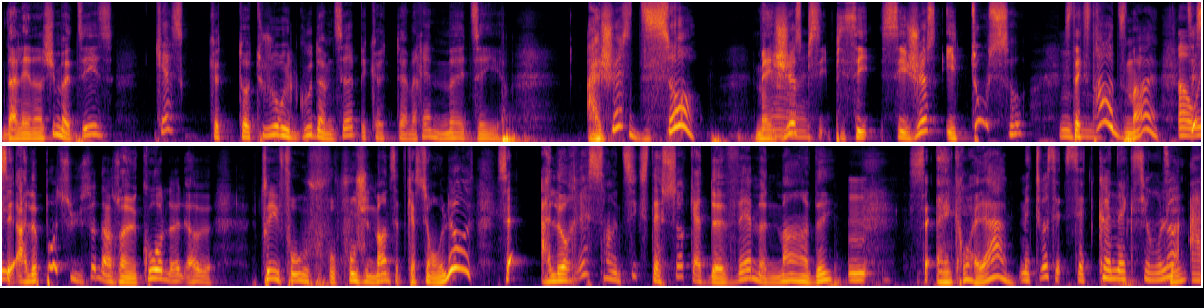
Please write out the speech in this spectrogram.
dans l'énergie, me dise Qu'est-ce que tu as toujours eu le goût de me dire et que tu aimerais me dire Elle a juste dit ça. Mais Ah juste, puis c'est- juste, et tout ça. C'est extraordinaire. Ah oui. elle n'a pas su ça dans un cours. euh, tu sais, il faut, faut, faut que je lui demande cette question-là. Elle a ressenti que c'était ça qu'elle devait me demander. Mm. C'est incroyable. Mais tu vois, cette, connexion-là à,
